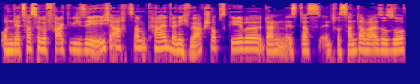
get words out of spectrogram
Und jetzt hast du gefragt, wie sehe ich Achtsamkeit? Wenn ich Workshops gebe, dann ist das interessanterweise so,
